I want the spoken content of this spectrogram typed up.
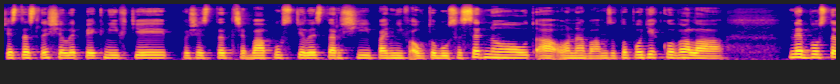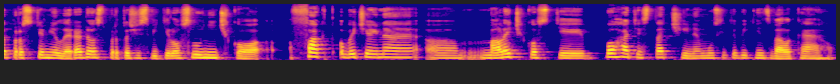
že jste slyšeli pěkný vtip, že jste třeba pustili starší paní v autobuse sednout a ona vám za to poděkovala, nebo jste prostě měli radost, protože svítilo sluníčko. Fakt obyčejné uh, maličkosti bohatě stačí, nemusí to být nic velkého.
